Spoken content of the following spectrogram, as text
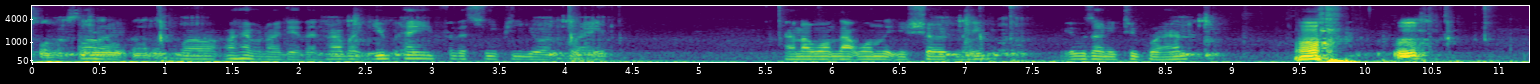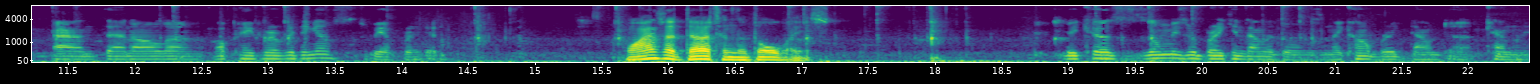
This one that's a Alright. better. Well, I have an idea then. How about you pay for the CPU upgrade, and I want that one that you showed me. It was only two grand, Oh, Hmm? and then I'll uh, I'll pay for everything else to be upgraded. why is there dirt in the doorways? Because zombies were breaking down the doors, and they can't break down dirt, can they?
